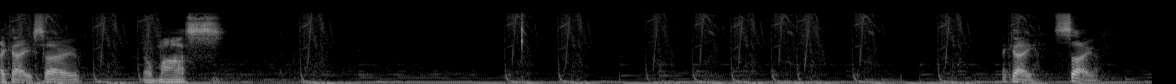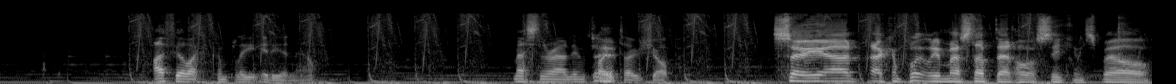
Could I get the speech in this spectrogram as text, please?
Okay, so no moss. okay, so I feel like a complete idiot now. Messing around in. Photoshop. So yeah, I completely messed up that whole seek and spell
